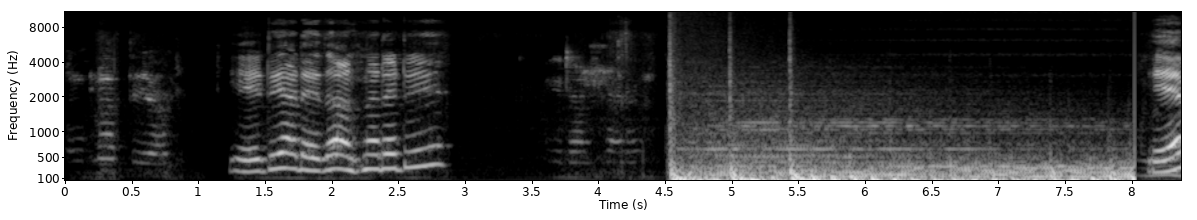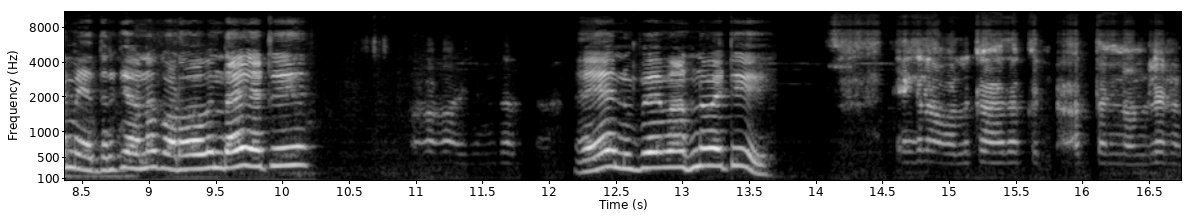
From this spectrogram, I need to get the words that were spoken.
ఇంట్లో అత్తయ్య ఏంటి ఆడేదో అంటున్నాడేటి మీరు అంటున్నారు ఏ మీ ఇద్దరికి ఏమన్నా గొడవ ఉందా ఏంటి? ఏ నువ్వేమంటున్నావు ఏంటి? ఇంక నా వల్ల కాదు అక్క అతన్ని ఉండలేను.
